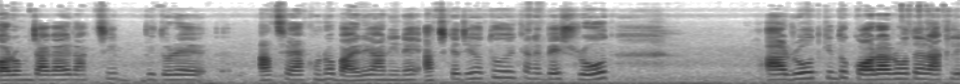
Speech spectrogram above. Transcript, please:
গরম জায়গায় রাখছি, ভিতরে আছে এখনও বাইরে আনি নেই। আজকে যেহেতু এখানে বেশ রোদ, আর রোদ কিন্তু কড়া রোদে রাখলে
